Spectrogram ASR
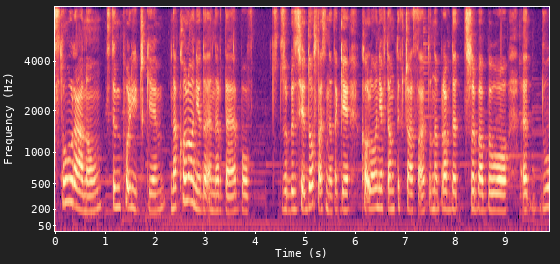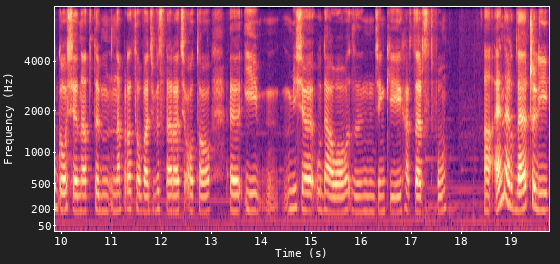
z tą raną, z tym policzkiem na kolonie do NRD, bo żeby się dostać na takie kolonie w tamtych czasach, to naprawdę trzeba było e, długo się nad tym napracować, wystarać o to e, i mi się udało dzięki harcerstwu. A NRD, czyli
